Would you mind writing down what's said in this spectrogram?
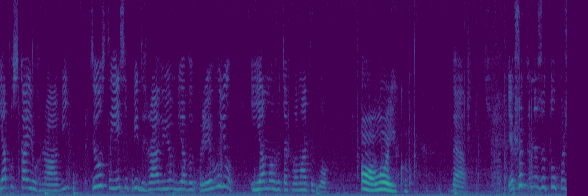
я пускаю гравій, ти остаєшся під гравієм, я випригую, і я можу так ламати блок. О, логіка. Да. Якщо ти не затупиш,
